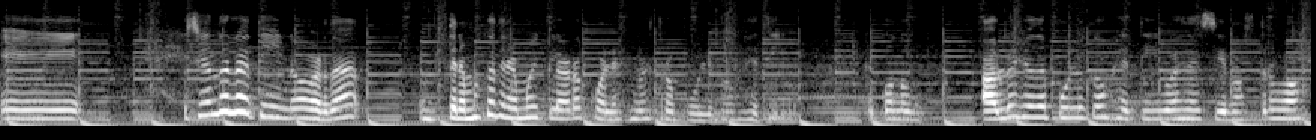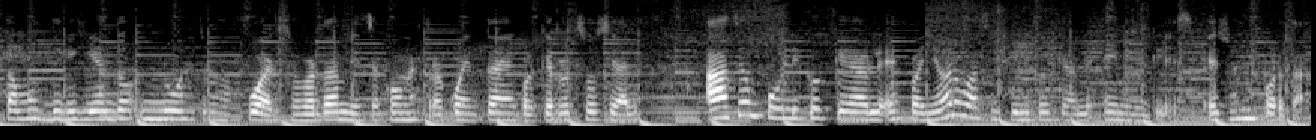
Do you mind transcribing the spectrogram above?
Eh, siendo latino, ¿verdad? Tenemos que tener muy claro cuál es nuestro público objetivo. Cuando hablo yo de público objetivo, es decir, nosotros estamos dirigiendo nuestros esfuerzos, ¿verdad? Bien sea con nuestra cuenta en cualquier red social, hacia un público que hable español o hacia un público que hable en inglés. Eso es importante.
